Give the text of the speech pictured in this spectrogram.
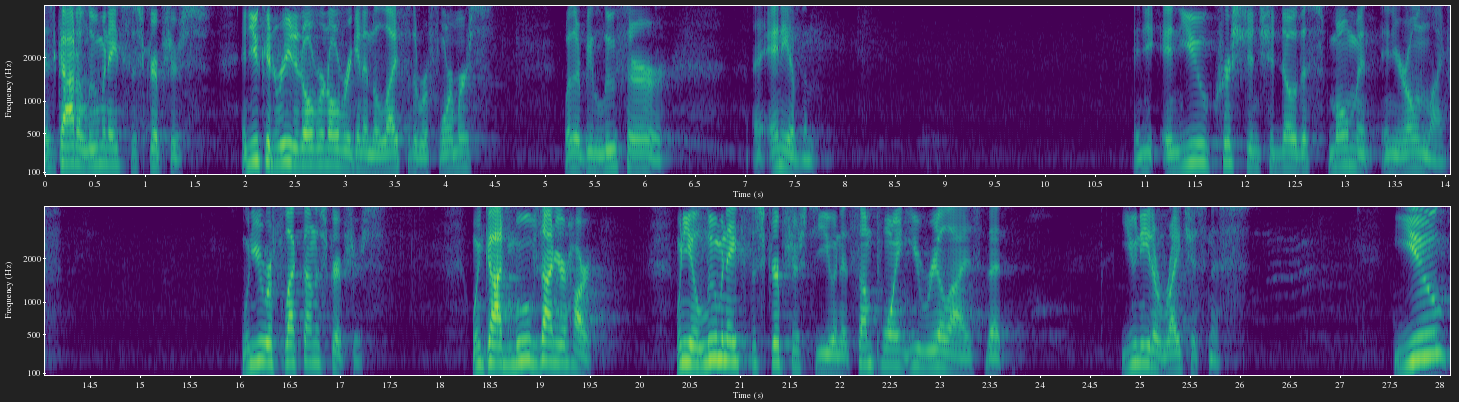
As God illuminates the scriptures, and you can read it over and over again in the life of the reformers, whether it be Luther or any of them. And you, and you, Christian, should know this moment in your own life. When you reflect on the scriptures, when God moves on your heart, when He illuminates the scriptures to you, and at some point you realize that you need a righteousness. You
